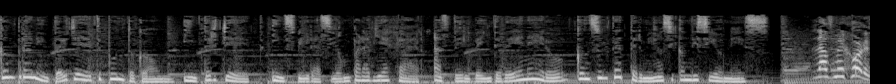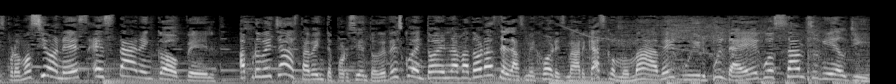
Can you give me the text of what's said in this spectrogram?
Compra en interjet.com. Interjet, inspiración para viajar. Hasta el 20 de enero, consulta términos y condiciones. Las mejores promociones están en Coppel. Aprovecha hasta 20% de descuento en lavadoras de las mejores marcas como Mave, Whirlpool, Daewoo, Samsung y LG.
